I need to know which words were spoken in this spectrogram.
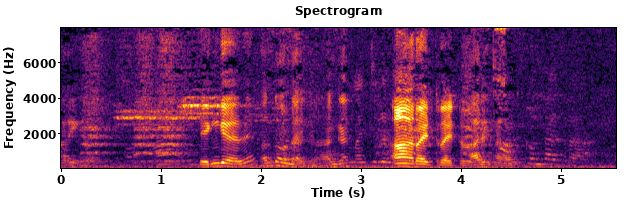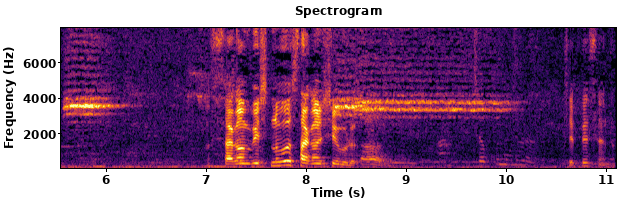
ஹரிகரன் எங்கே அது? அந்த ஒன்று அங்கே? ஆ ரைட் ரைட் ஹரிகரன் సగం విష్ణువు సగం శివుడు. చెప్పేశాను.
